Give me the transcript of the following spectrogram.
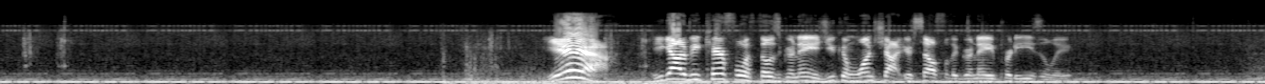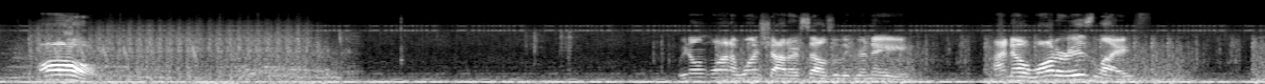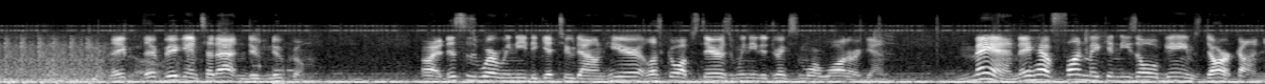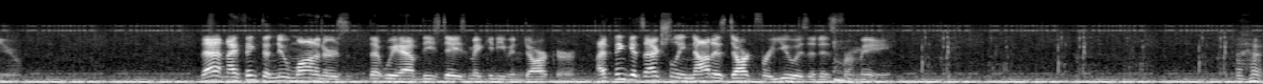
Yeah! You gotta be careful with those grenades. You can one-shot yourself with a grenade pretty easily. Oh! We don't want to one-shot ourselves with a grenade. I know water is life. They, they're big into that in Duke Nukem. Alright, this is where we need to get to down here. Let's go upstairs and we need to drink some more water again. Man, they have fun making these old games dark on you. That and I think the new monitors that we have these days make it even darker. I think it's actually not as dark for you as it is for me. Alright,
